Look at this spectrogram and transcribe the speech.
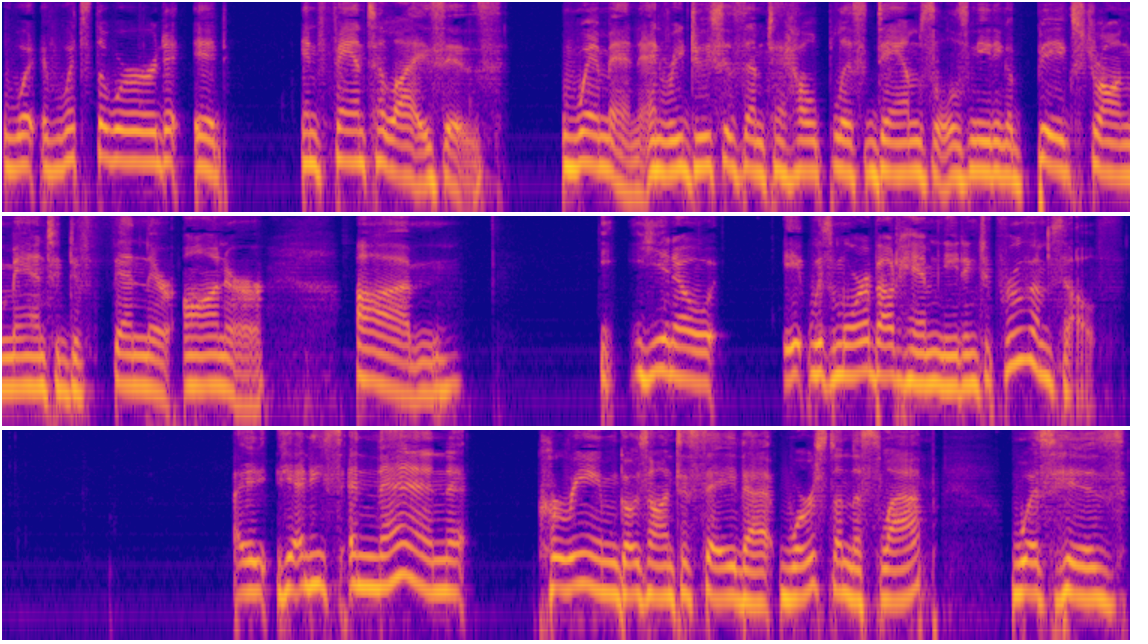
what what's the word? It infantilizes women and reduces them to helpless damsels needing a big strong man to defend their honor. Um you know it was more about him needing to prove himself. I, and he's and then Kareem goes on to say that worse than the slap was his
